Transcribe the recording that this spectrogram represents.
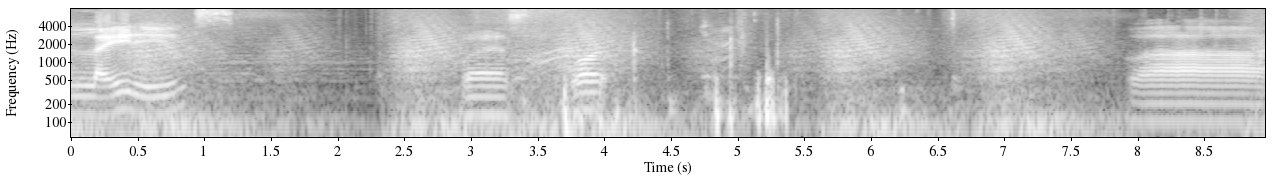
Ladies. West. What? Wow.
